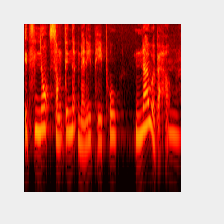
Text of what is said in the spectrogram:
It's not something that many people know about. Mm.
